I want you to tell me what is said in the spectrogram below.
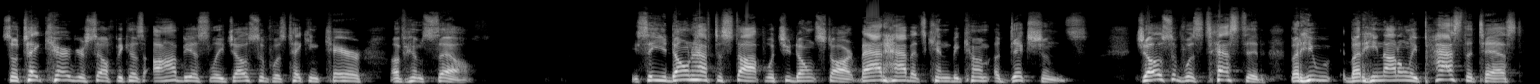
So take care of yourself because obviously Joseph was taking care of himself. You see, you don't have to stop what you don't start. Bad habits can become addictions. Joseph was tested, but he, but he not only passed the test,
